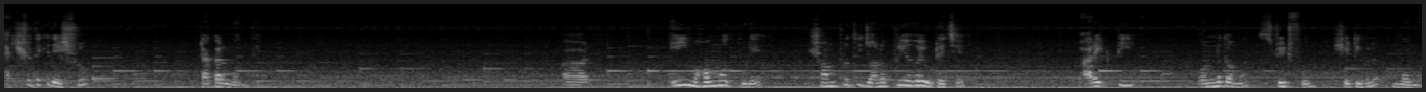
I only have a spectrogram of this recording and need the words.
একশো থেকে দেড়শো টাকার মধ্যে। আর এই মোহাম্মদপুরে সম্প্রতি জনপ্রিয় হয়ে উঠেছে আরেকটি অন্যতম স্ট্রিট ফুড, সেটি হলো মোমো।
